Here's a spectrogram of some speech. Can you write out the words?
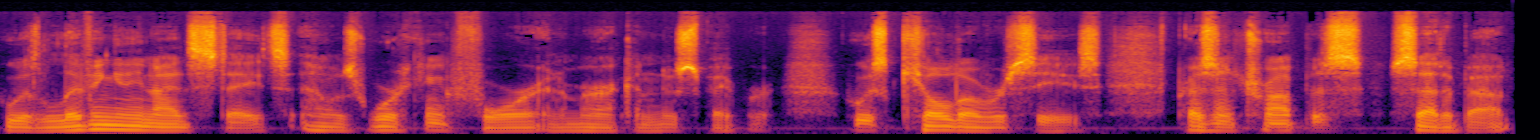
who was living in the United States and was working for an American newspaper who was killed overseas. President Trump has said about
